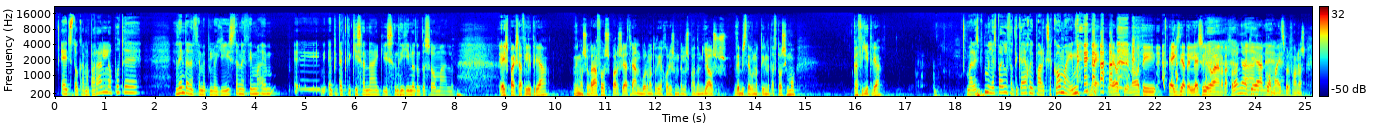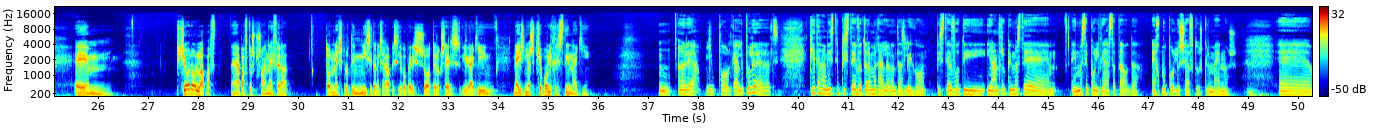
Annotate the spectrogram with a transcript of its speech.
Έτσι το έκανα παράλληλα. Οπότε δεν ήταν θέμα επιλογής. Ήταν θέμα ε, ε, επιτακτικής ανάγκης. δεν γινόταν το σώμα άλλο. Έχεις υπάρξει αθλήτρια; Δημοσιογράφος, παρουσιάστρια, αν μπορούμε να το διαχωρίσουμε τέλος πάντων για όσους δεν πιστεύουν ότι είναι ταυτόσιμο. Καθηγήτρια. Μ' αρέσει που μιλάς παρελθοντικά, έχω υπάρξει. Ακόμα είμαι. ναι, ε, όχι, εννοώ ότι έχεις διατελέσει ανά τα χρόνια και ναι, ακόμα, ναι. έτσι προφανώς. Ε, ποιο ρόλο από, αυ, ε, από αυτούς που σου ανέφερα τον έχεις προτιμήσει, τον έχεις αγαπήσει λίγο περισσότερο, ξέρεις, λιγάκι mm. να έχεις νιώσει πιο πολύ Χριστίνα εκεί; Ωραία. Λοιπόν, καλή, πολύ ωραία ερώτηση. Κοίτα να δεις τι πιστεύω τώρα μεγαλώνοντας λίγο. Πιστεύω ότι οι άνθρωποι είμαστε, είμαστε πολυδιάστατα όντα. Έχουμε πολλούς εαυτούς κρυμμένους. Ε,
